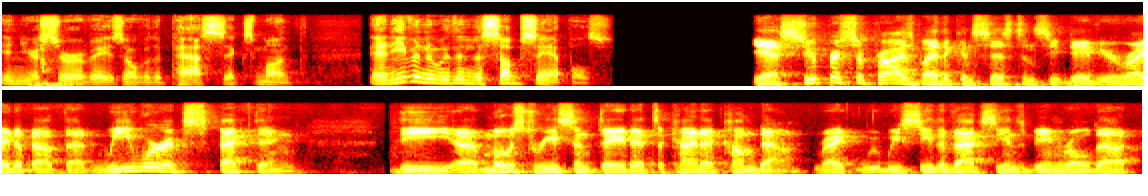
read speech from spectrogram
in your surveys over the past six months and even within the subsamples. Yeah, super surprised by the consistency, Dave. You're right about that. We were expecting the uh, most recent data to kind of come down, right? We, we, see the vaccines being rolled out.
